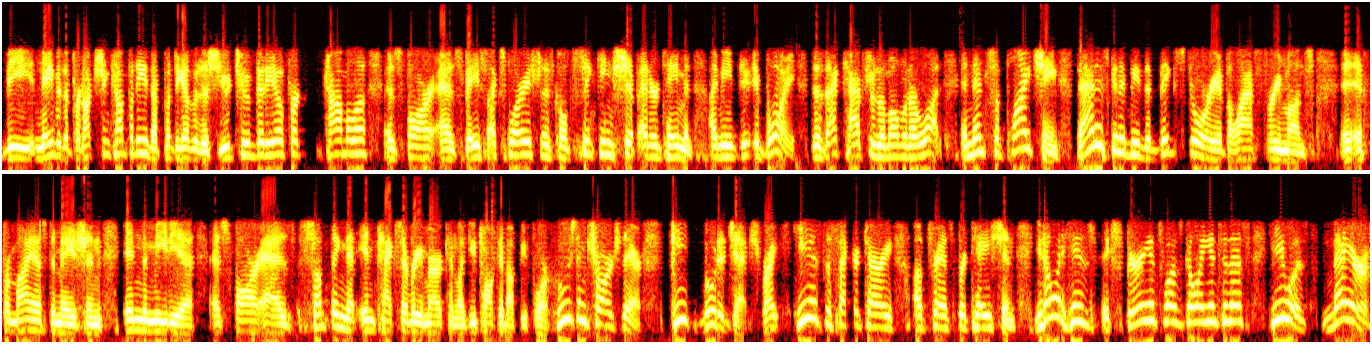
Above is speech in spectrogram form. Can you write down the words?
the name of the production company that put together this YouTube video for Kamala, as far as space exploration, is called Sinking Ship Entertainment. I mean, boy, does that capture the moment or what? And then supply chain. That is going to be the big story of the last three months, from my estimation, in the media, as far as something that that impacts every American, like you talked about before. Who's in charge there? Pete Buttigieg, right? He is the Secretary of Transportation. You know what his experience was going into this? He was mayor of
